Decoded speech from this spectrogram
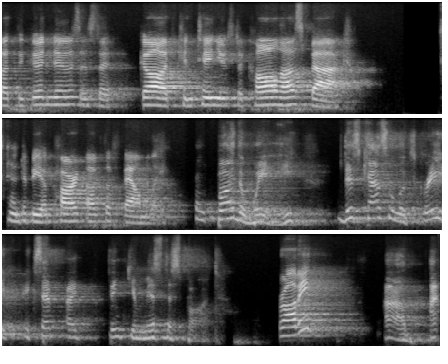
but the good news is that God continues to call us back and to be a part of the family. Oh, by the way, this castle looks great, except I think you missed a spot. Robbie? Uh, I,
